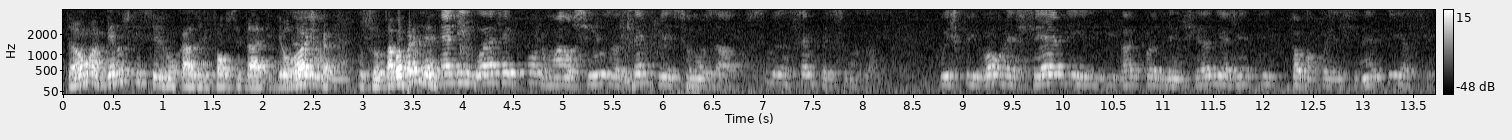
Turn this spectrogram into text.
Então, a menos que seja um caso de falsidade ideológica, não, o senhor estava presente. É linguagem formal, se usa sempre isso nos autos. Se usa sempre isso nos autos. O escrivão recebe e vai providenciando e a gente toma conhecimento e assina.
